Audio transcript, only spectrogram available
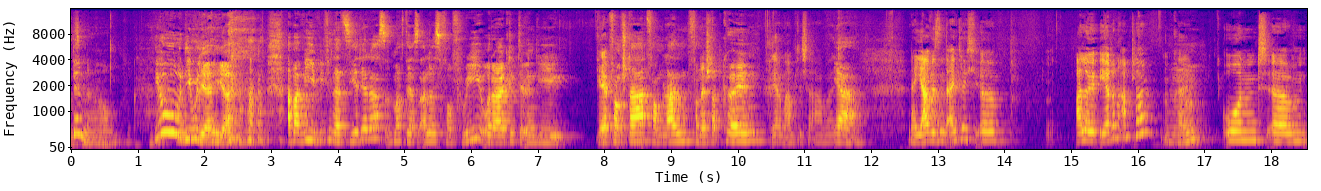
Genau. Juhu, die Julia hier. Aber wie, wie finanziert ihr das? Macht ihr das alles for free oder kriegt ihr irgendwie Geld vom Staat, vom Land, von der Stadt Köln? Ehrenamtliche Arbeit. Ja. Naja, wir sind eigentlich äh, alle Ehrenamtler Okay. und ähm,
